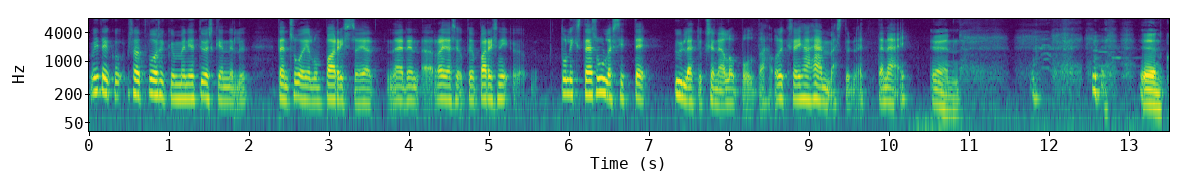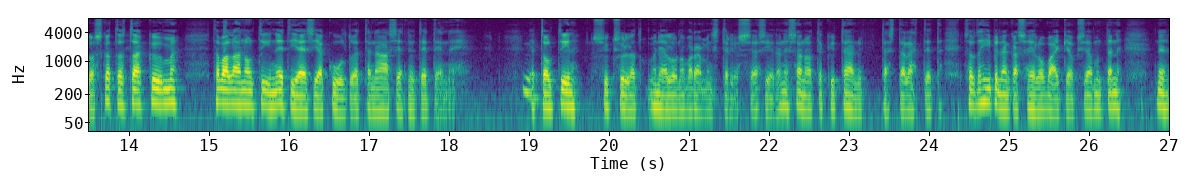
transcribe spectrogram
Miten kun sä oot vuosikymmeniä työskennellyt tämän suojelun parissa ja näiden rajaseutujen parissa, niin tuliko tämä sulle sitten yllätyksenä lopulta? Oliko se ihan hämmästynyt, että näin? En. en, koska tota, kyllä me tavallaan oltiin etiäisiä kuultu, että nämä asiat nyt etenee. Mm. Että oltiin syksyllä Venäjän luonnonvaraministeriössä ja siellä ne sanoivat, että kyllä tämä nyt tästä lähtee. Että sanotaan Hiipinen kanssa heillä on vaikeuksia, mutta ne, ne,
